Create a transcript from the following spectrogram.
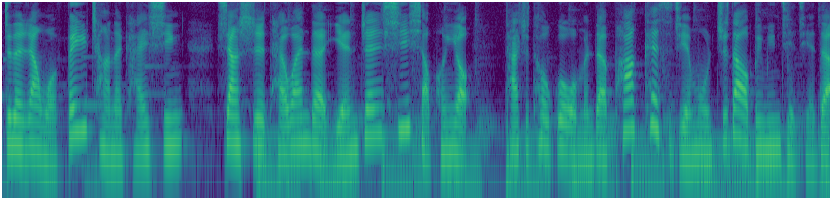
真的让我非常的开心。像是台湾的颜真熙小朋友，他是透过我们的 Podcast 节目知道冰冰姐姐的。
